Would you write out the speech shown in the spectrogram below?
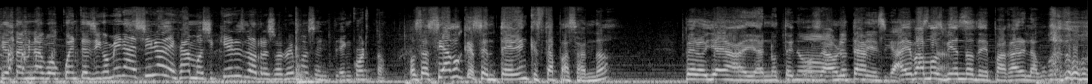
Yo también hago cuentas. Digo, mira, así lo dejamos. Si quieres, lo resolvemos en, en corto. O sea, sí hago que se enteren qué está pasando, pero ya, ya no tengo. No, o sea, no ahorita te desgastas. ahí vamos viendo de pagar el abogado.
